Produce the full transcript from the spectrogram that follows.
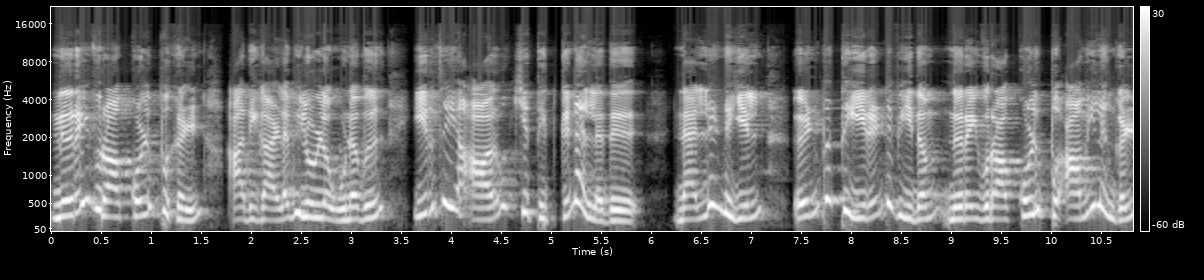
நிறைவுறா கொழுப்புகள் அதிக அளவில் உள்ள உணவு இருதய ஆரோக்கியத்திற்கு நல்லது. நல்லெண்ணெயில் எண்பத்தி இரண்டு வீதம் நிறைவுறா கொழுப்பு அமிலங்கள்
